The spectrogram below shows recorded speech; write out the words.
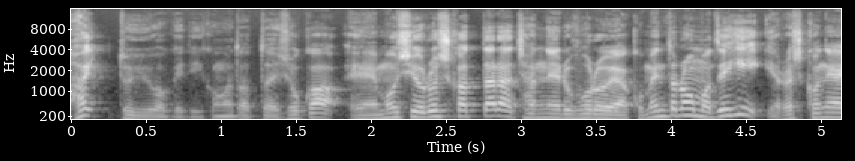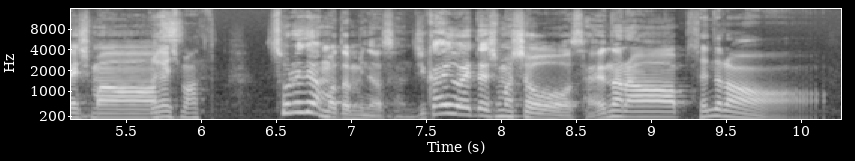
はい、というわけでいかがだったでしょうか、えーもしよろしかったらチャンネルフォローやコメントの方もぜひよろしくお願いします。お願いしますそれではまた皆さん次回お会いいたしましょう。さよなら。さよなら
